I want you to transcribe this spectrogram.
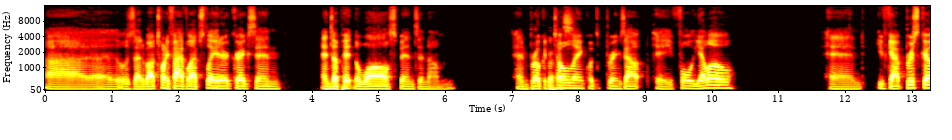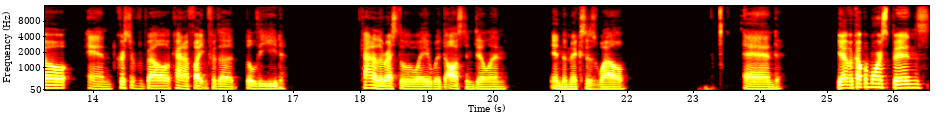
Uh, was that about 25 laps later? Gragson ends up hitting the wall, spins and um, and broke a toe link, which brings out a full yellow. And you've got Briscoe and Christopher Bell kind of fighting for the the lead, kind of the rest of the way with Austin Dillon in the mix as well. And you have a couple more spins,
